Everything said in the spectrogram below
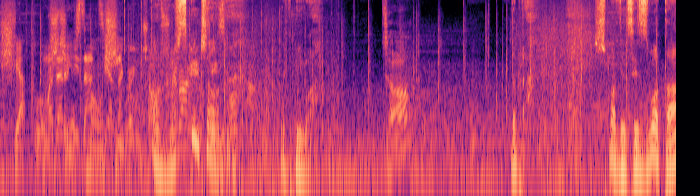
Światłość jest mą siłą. zakończona. O, już skończone. Jak miło. Co? Dobra. Trzeba więcej złota.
